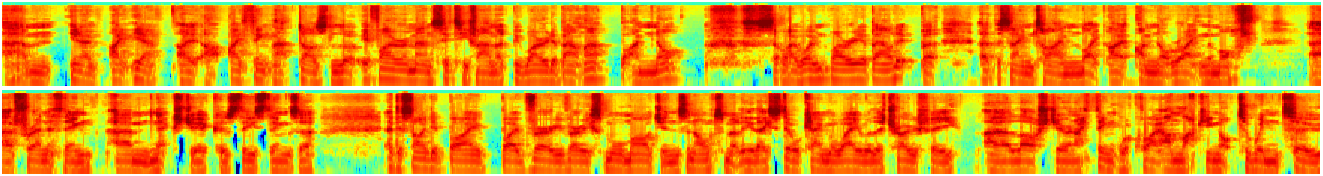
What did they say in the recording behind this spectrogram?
Um, you know, I yeah, I I think that does look. If I were a Man City fan, I'd be worried about that, but I'm not. so I won't worry about it. But at the same time, like I, I'm not writing them off uh, for anything um, next year because these things are, are decided by by very very small margins, and ultimately they still came away with a trophy uh, last year, and I think were quite unlucky not to win two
